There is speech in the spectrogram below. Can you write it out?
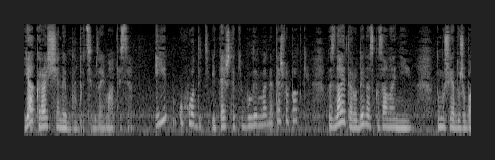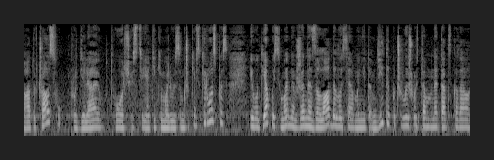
Я краще не буду цим займатися. І уходить. І теж такі були в мене теж випадки. Ви знаєте, родина сказала ні. Тому що я дуже багато часу приділяю творчості. Я тільки малюю самчуківський розпис, і от якось в мене вже не заладилося. Мені там діти почали щось там не так сказали,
